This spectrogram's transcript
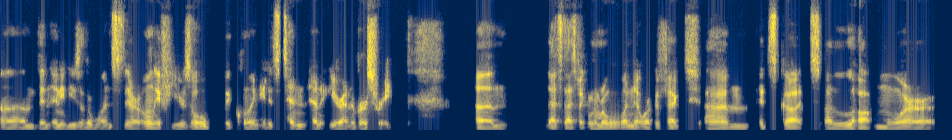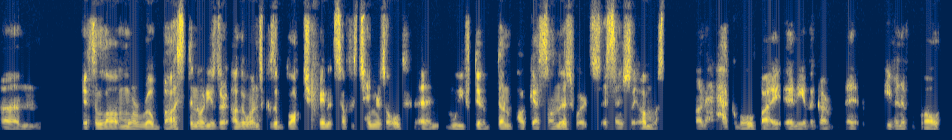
um, than any of these other ones. They're only a few years old. Bitcoin hit its 10 year anniversary. Um, that's aspect number one, network effect. Um, it's got a lot more, um, it's a lot more robust than all these other ones because the blockchain itself is 10 years old. And we've did done podcasts on this where it's essentially almost unhackable by any of the government, even if all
